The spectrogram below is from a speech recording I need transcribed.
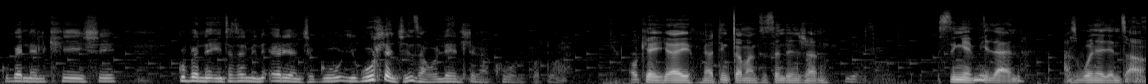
kube nelikhishi kube ne-entertainment area nje ku- kuhle nje indzawo lenhle kakhulu kodwa. Okay hayi ngathi ngicabanga sisente njani? Singemilana asibone le ndzawo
